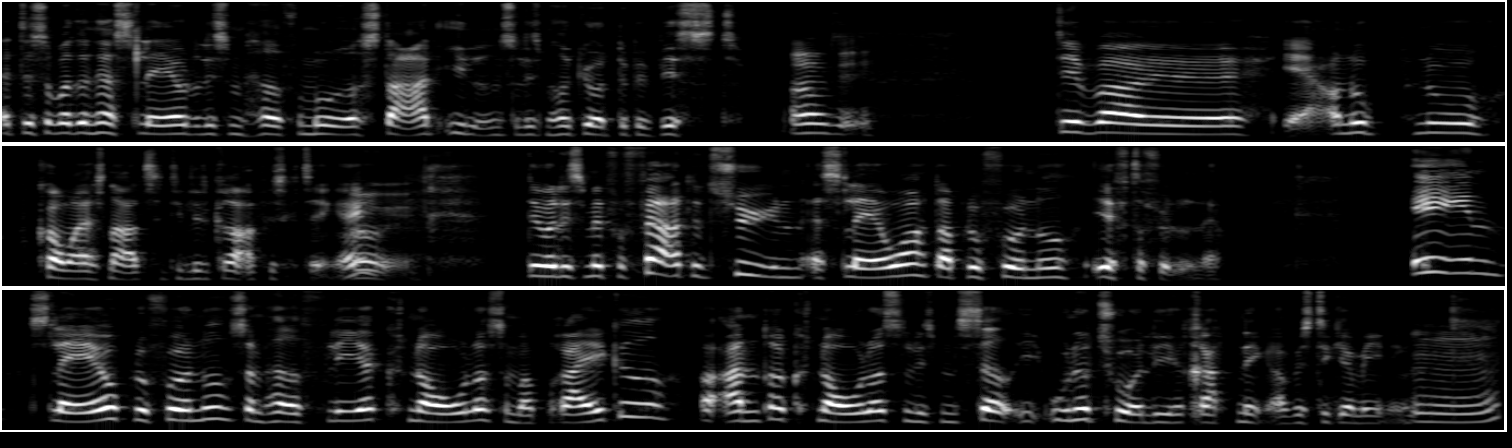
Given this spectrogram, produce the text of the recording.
at det så var den her slave, der ligesom havde formået at starte ilden, så ligesom havde gjort det bevidst. Okay. Det var, øh, ja, og nu, nu kommer jeg snart til de lidt grafiske ting, ikke? okay. Det var ligesom et forfærdeligt syn af slaver, der blev fundet efterfølgende. En slave blev fundet, som havde flere knogler, som var brækkede, og andre knogler, som ligesom sad i unaturlige retninger, hvis det giver mening. Mm.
